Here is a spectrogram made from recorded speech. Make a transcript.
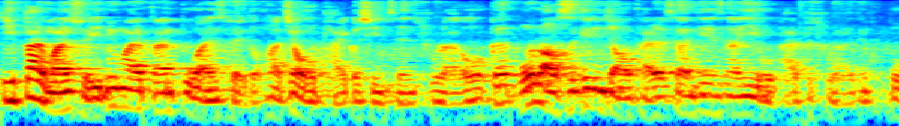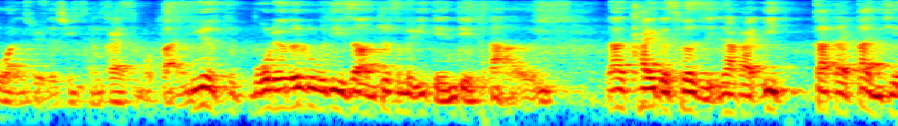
一半玩水，另外一半不玩水的话，叫我排个行程出来。我跟我老实跟你讲，我排了三天三夜，我排不出来那个不玩水的行程该怎么办？因为柏流的陆地上就这么一点点大而已。那开个车子大概一大概半天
